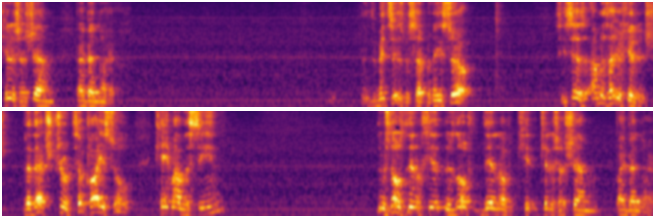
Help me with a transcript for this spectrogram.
Kiddush Hashem by Ben Noach. The mitzvah is B'Sar B'nai Yisrael. So he says, I'm going to tell you a chiddush, that that's true. Till Klal Yisrael came on the scene, there was no din of, there was no din of Kiddush Hashem by Ben Noach.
